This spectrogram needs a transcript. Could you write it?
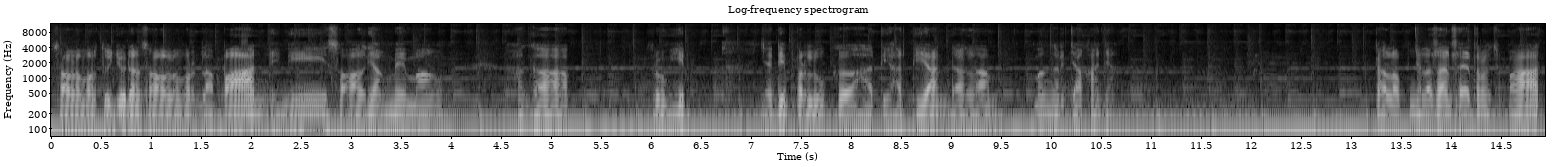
soal nomor 7 dan soal nomor 8 ini soal yang memang agak rumit. Jadi perlu kehati-hatian dalam mengerjakannya. Kalau penjelasan saya terlalu cepat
